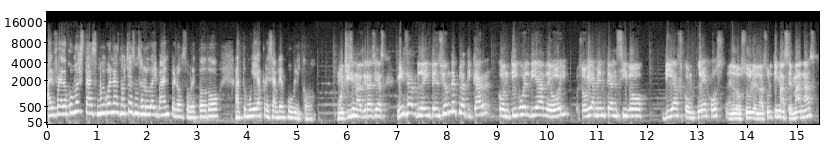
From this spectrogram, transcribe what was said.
Alfredo, ¿cómo estás? Muy buenas noches, un saludo a Iván, pero sobre todo a tu muy apreciable público. Muchísimas gracias. Mirza, la intención de platicar contigo el día de hoy, pues obviamente han sido días complejos en, los, las últimas semanas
